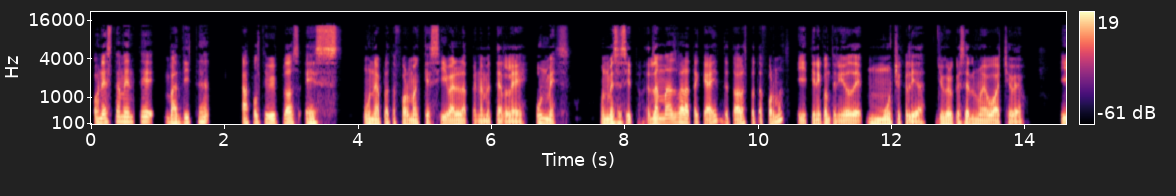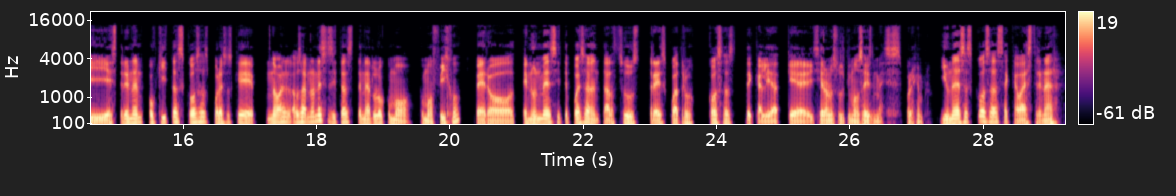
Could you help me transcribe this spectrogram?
honestamente, bandita, Apple TV Plus es una plataforma que sí vale la pena meterle un mes, un mesecito. Es la más barata que hay de todas las plataformas y tiene contenido de mucha calidad. Yo creo que es el nuevo HBO. Y estrenan poquitas cosas, por eso es que no, o sea, no necesitas tenerlo como, como fijo, pero en un mes sí te puedes aventar sus tres, cuatro cosas de calidad que hicieron los últimos seis meses, por ejemplo. Y una de esas cosas se acaba de estrenar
